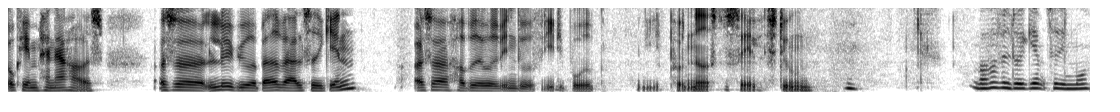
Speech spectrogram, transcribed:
okay, men han er her også. Og så løb jeg ud af badeværelset igen, og så hoppede jeg ud af vinduet, fordi de boede lige på den nederste sal i stuen. Hvorfor vil du ikke hjem til din mor?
